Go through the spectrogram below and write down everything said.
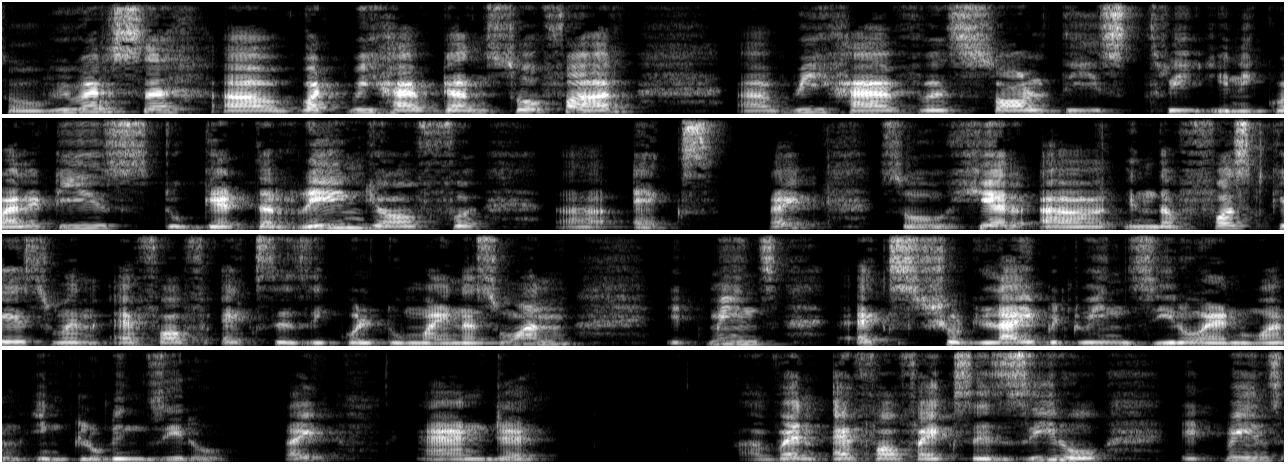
So viewers, uh, what we have done so far, uh, we have solved these three inequalities to get the range of uh, x, right? So here uh, in the first case, when f of x is equal to minus 1, it means x should lie between 0 and 1, including 0, right? And uh, when f of x is 0, it means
